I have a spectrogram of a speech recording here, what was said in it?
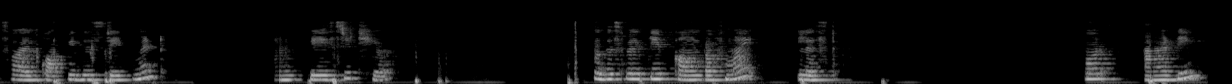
So I'll copy this statement and paste it here. So this will keep count of my list. For adding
